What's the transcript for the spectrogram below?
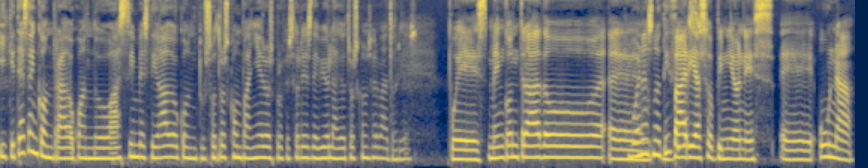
¿Y qué te has encontrado cuando has investigado con tus otros compañeros profesores de viola de otros conservatorios? Pues me he encontrado eh, ¿Buenas noticias? varias opiniones. Eh, una,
